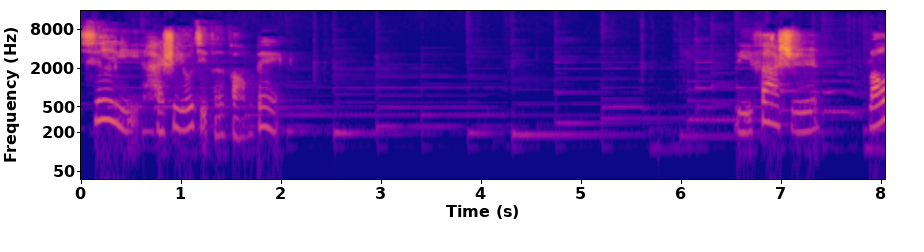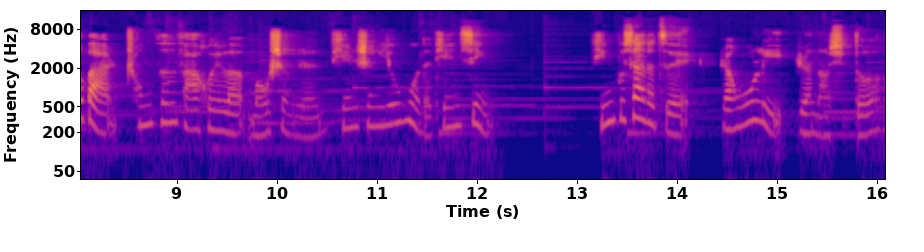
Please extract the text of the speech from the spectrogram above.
心里还是有几分防备。理发时，老板充分发挥了某省人天生幽默的天性，停不下的嘴让屋里热闹许多，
